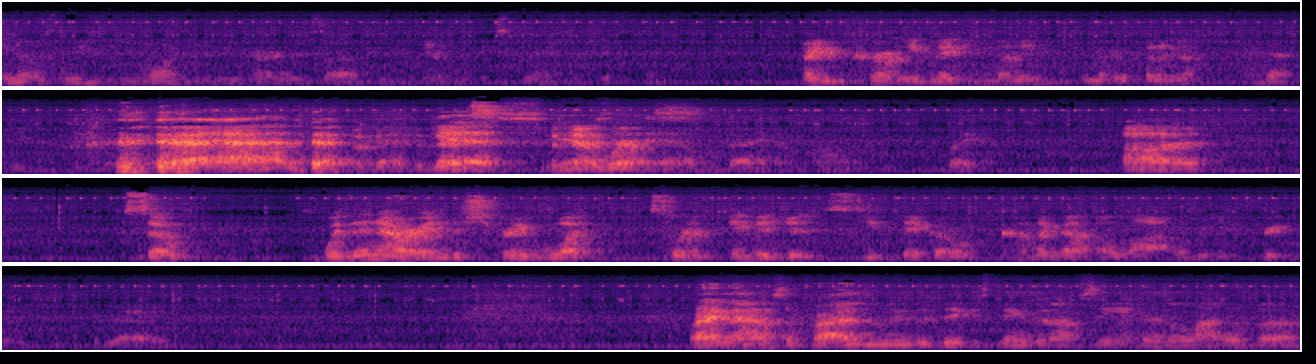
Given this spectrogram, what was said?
you know, it's music. You want it to be heard so people can experience what you're experiencing. Are you currently making money from what you're putting up? Definitely. Okay, then that's, yes, then yes, that works. I am. I am. Um, but yeah. Uh, so, within our industry, what sort of images do you think are coming up a lot or really frequent throughout it? Right now, surprisingly, the biggest things that I'm seeing is a lot of um,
